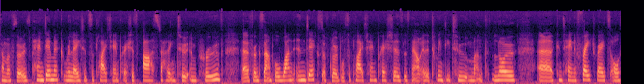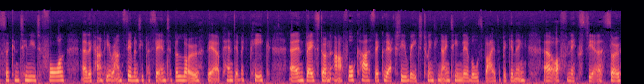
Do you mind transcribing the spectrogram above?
some of those pandemic related supply chain pressures are starting to improve. Uh, for example, one index of global supply chain pressures is now at a 22 month low. Uh, container freight rates also continue to fall. Uh, they're currently around 70% below their pandemic peak. And based on our forecast, they could actually reach 2019 levels by the beginning uh, of next year. So,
